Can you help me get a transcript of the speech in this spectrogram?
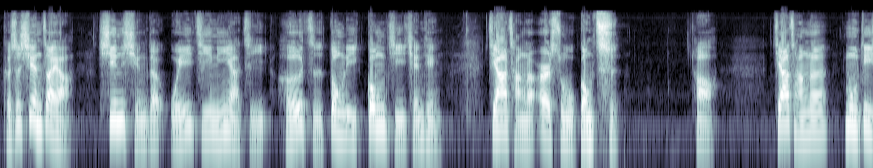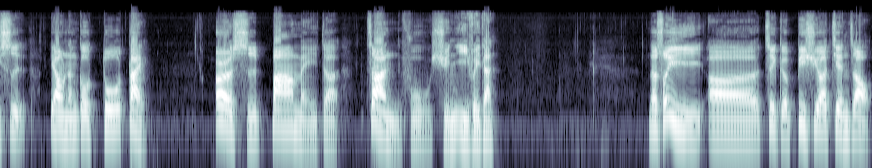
可是现在啊，新型的维吉尼亚级核子动力攻击潜艇。加长了二十五公尺，好，加长呢，目的是要能够多带二十八枚的战斧巡弋飞弹。那所以呃，这个必须要建造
